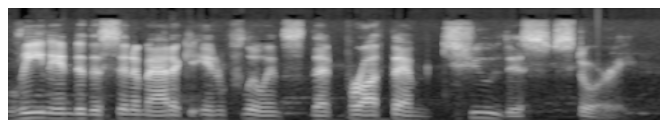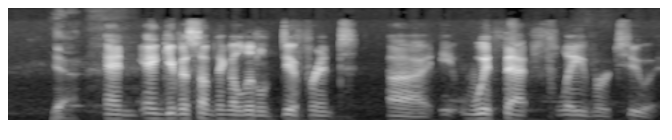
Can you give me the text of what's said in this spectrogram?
lean into the cinematic influence that brought them to this story Yeah. and and give us something a little different uh, with that flavor to it.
